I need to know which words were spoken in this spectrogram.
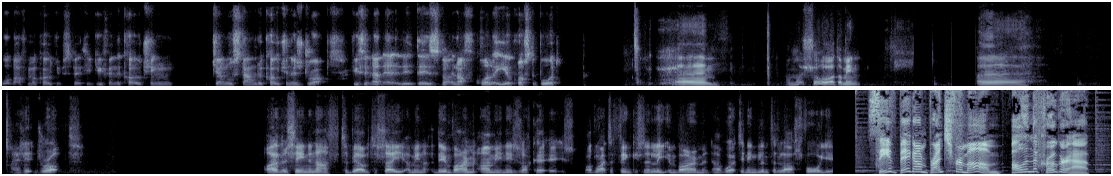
What about from a coaching perspective? Do you think the coaching general standard of coaching has dropped? Do you think that uh, there's not enough quality across the board? Um, I'm not sure. I mean, uh, has it dropped? I haven't seen enough to be able to say. I mean, the environment I'm in is like a. It's, I'd like to think it's an elite environment. I've worked in England for the last four years. Save big on brunch for mom, all in the Kroger app.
